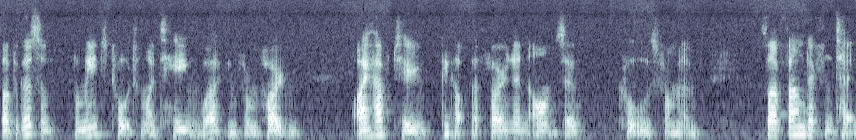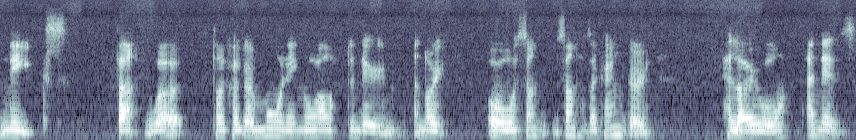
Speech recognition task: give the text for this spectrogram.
But because of, for me to talk to my team working from home, I have to pick up the phone and answer calls from them. So I found different techniques that work. Like I go morning or afternoon, and I, or some sometimes I can go hello, or and it's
